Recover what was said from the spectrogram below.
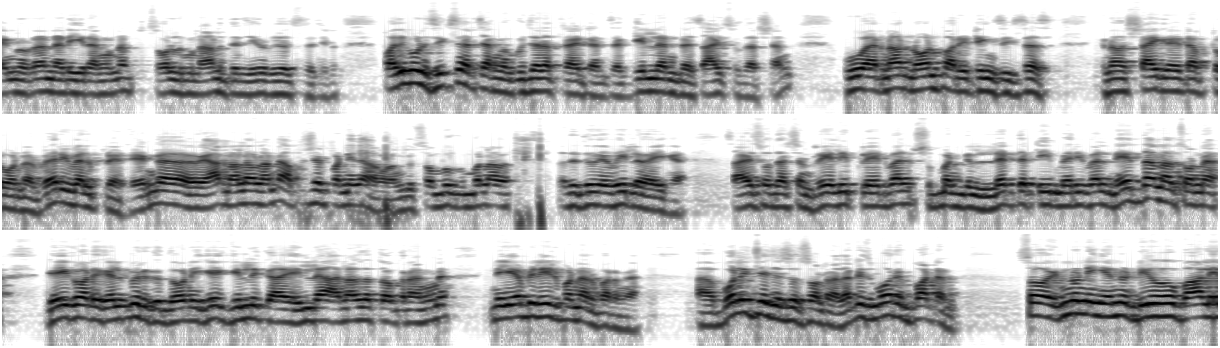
ஐநூறு ரன் அடிக்கிறாங்கன்னா சொல்லுங்க நானும் தெரிஞ்சுக்கிறேன் வியூஸ் தெரிஞ்சுக்கிறேன் பதிமூணு சிக்ஸ் அடிச்சாங்க Gujarat Titans Gill and Sai Sudharshan who are not known for hitting sixes you know strike rate up to hundred very well played எங்கே யார் நல்லா விளாண்டா அப்ரிஷியேட் பண்ணி தான் ஆகணும். அங்கே சொம்பு கும்பலாம் அது இது வீட்டில் வைங்க. Sai Sudharshan really played well Shubman Gill led the team very well நேற்று தான் நான் சொன்னேன் கெய்கோட ஹெல்ப் இருக்குது தோனிக்கு கில்லுக்கு இல்லை அதனால தான் தோக்குறாங்கன்னு. நீ எப்படி லீட் பண்ணார் பாருங்கள் போலிங் சேஞ்சஸ் சொல்கிறேன் that is more important so இன்னும் நீங்கள் இன்னும் டியூ பால்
